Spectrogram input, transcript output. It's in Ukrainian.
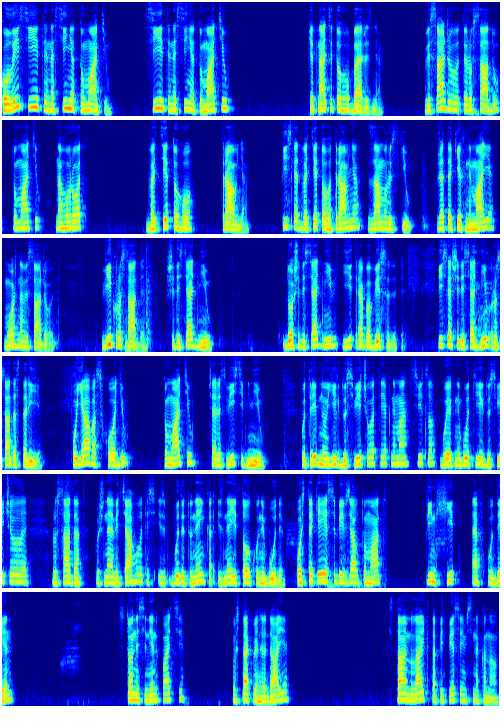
Коли сіяти насіння томатів? Сіяти насіння томатів 15 березня. Висаджувати розсаду томатів на город 20 травня. Після 20 травня заморозків. Вже таких немає, можна висаджувати. Вік розсади 60 днів. До 60 днів її треба висадити. Після 60 днів розсада старіє. Поява сходів томатів через 8 днів. Потрібно їх досвідчувати, як нема світла, бо як не будете їх досвідчували, розсада почне відтягуватись і буде тоненька, і з неї толку не буде. Ось такий я собі взяв томат Pinhit F1. 100 насінин в пачці. Ось так виглядає. Ставимо лайк та підписуємося на канал.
